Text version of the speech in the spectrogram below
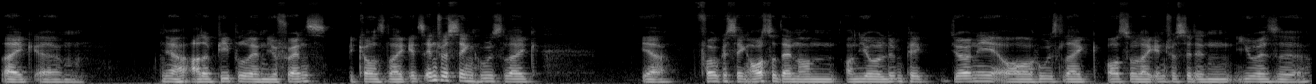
like um yeah other people and your friends. Because like it's interesting who's like yeah focusing also then on on your olympic journey or who's like also like interested in you as a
